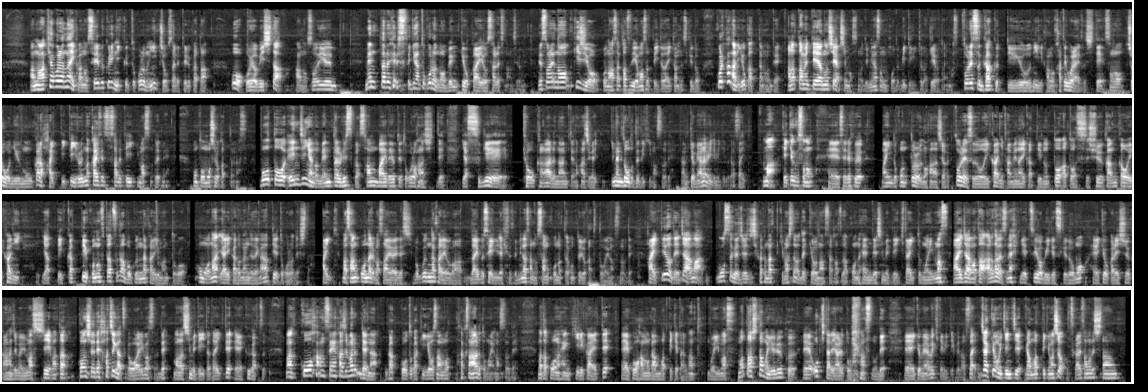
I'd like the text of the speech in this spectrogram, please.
あの、秋葉原内科の西部クリニックってところの院長をされている方をお呼びした、あの、そういうメンタルヘルス的なところの勉強会をされてたんですよね。で、それの記事をこの朝活で読ませていただいたんですけど、これかなり良かったので、改めてあのシェアしますので、皆さんの方で見ていただければと思います。ストレス学っていうようにあのカテゴライズして、その超入門から入っていて、いろんな解説されていますのでね、本当面白かったと思います。冒頭、エンジニアのメンタルリスクは3倍だよというところを話して、いや、すげえ共感あるな、みたいな話がいきなりどんどん出てきますので、あの興味あれば見てみてください。まあ、結局その、えー、セルフマインドコントロールの話は、ストレスをいかにためないかっていうのと、あとは習慣化をいかにやっていくかっていう、この2つが僕の中で今のところ、主なやり方なんじゃないかなっていうところでした。はい。まあ参考になれば幸いですし、僕の中ではだいぶ整理できてて、皆さんの参考になったら本当に良かったと思いますので。はい。というので、じゃあまあ、もうすぐ10時近くなってきましたので、今日の朝活はここの辺で締めていきたいと思います。はい。じゃあまた改めてですね、月曜日ですけども、えー、今日から1週間始まりますし、また今週で8月が終わりますので、まだ締めていただいて、えー、9月。まあ、後半戦始まるみたいな学校とか企業さんもたくさんあると思いますので、またこの辺切り替えて、え、後半も頑張っていけたらなと思います。また明日もゆるく、え、起きたらやると思いますので、えー、興味あれば来てみてください。じゃあ今日も一日頑張っていきましょう。お疲れ様でした。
